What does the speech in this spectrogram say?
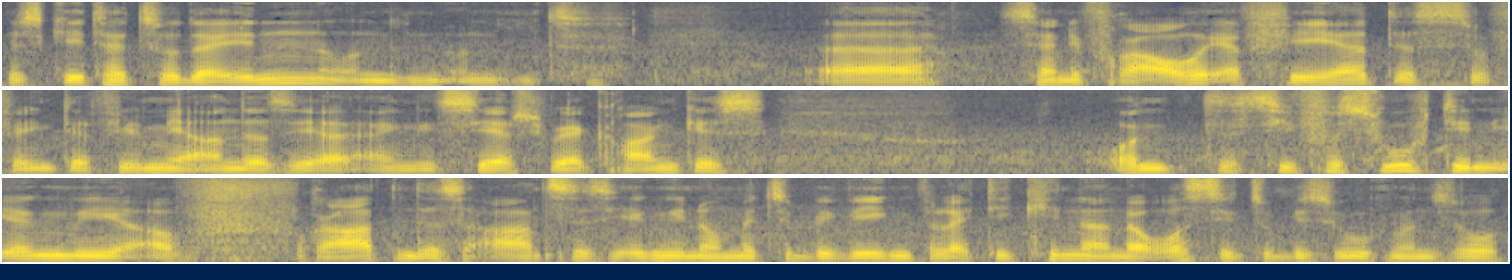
es geht halt so dahin und, und äh, seine Frau erfährt, das, so fängt der Film ja an, dass er eigentlich sehr schwer krank ist und sie versucht ihn irgendwie auf Raten des Arztes irgendwie noch mit zu bewegen, vielleicht die Kinder an der Ostsee zu besuchen und so.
